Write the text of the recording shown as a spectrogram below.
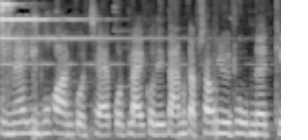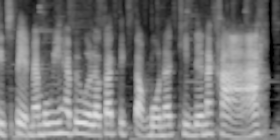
คุณแม่อินทุกคนกดแชร์กดไลค์กดติดตามกับช่อง YouTube Nerd Kids Page แม่โบวีแฮปปี้เวิร์แล้วก็ TikTok โบนัสคิดด้วยนะคะ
